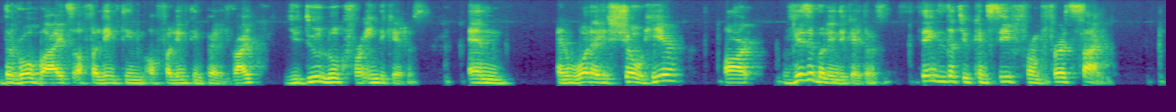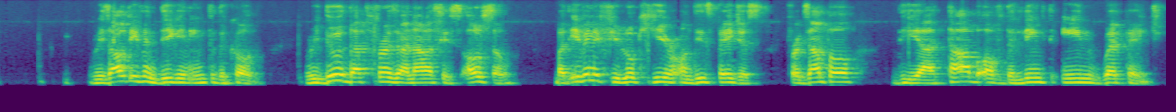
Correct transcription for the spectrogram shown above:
the raw bytes of a LinkedIn of a LinkedIn page, right? You do look for indicators, and and what I show here are visible indicators, things that you can see from first sight, without even digging into the code. We do that further analysis also, but even if you look here on these pages, for example, the uh, tab of the LinkedIn webpage,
